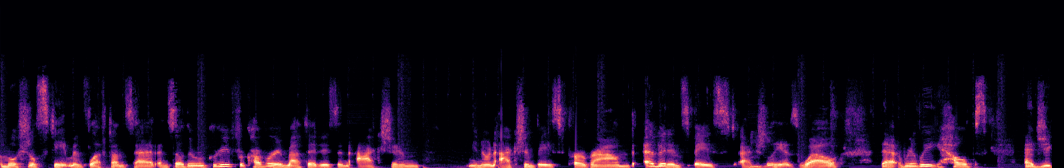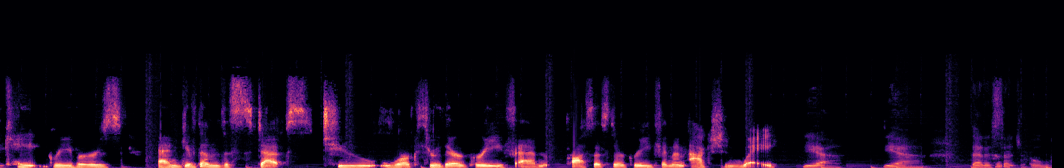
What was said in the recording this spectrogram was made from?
emotional statements left unsaid. And so the grief recovery method is an action, you know, an action based program, evidence based actually as well, that really helps educate grievers and give them the steps to work through their grief and process their grief in an action way. Yeah. Yeah. That is such oh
